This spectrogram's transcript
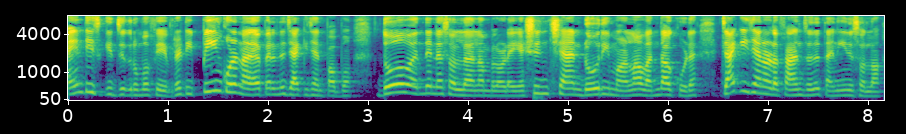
நைன்டிஸ் கிட்ஸுக்கு ரொம்ப ஃபேவரட் இப்பயும் கூட நிறைய பேர் வந்து ஜாக்கி சேன் பார்ப்போம். தோ வந்து என்ன சொல்ல நம்மளோட யஷின் சேன் டோரிமான்லாம் வந்தால் கூட ஜாக்கி சேனோட ஃபேன்ஸ் வந்து தனி அப்படின்னு சொல்லலாம்.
